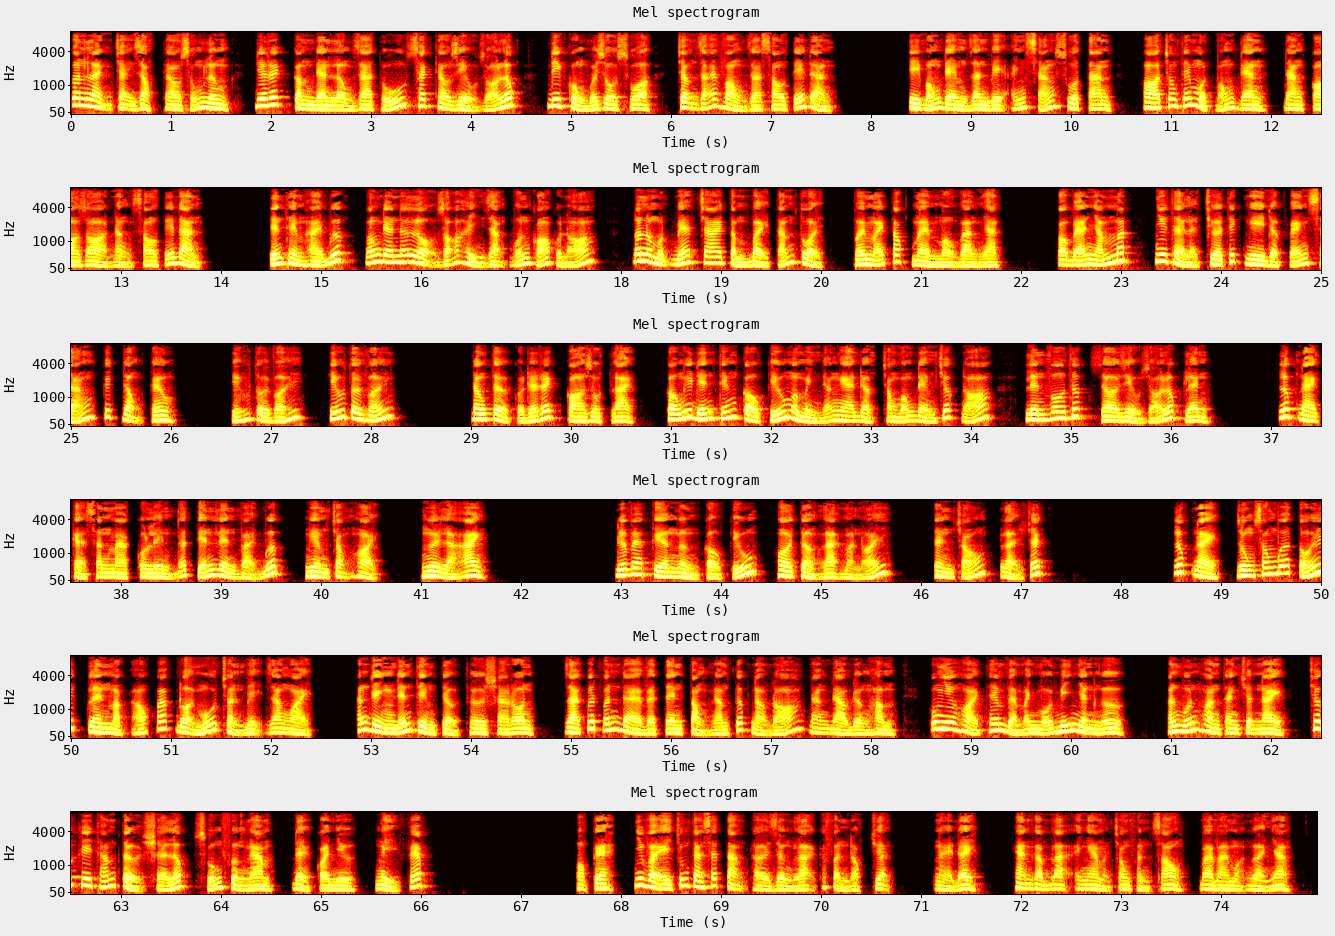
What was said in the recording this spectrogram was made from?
Cơn lạnh chạy dọc theo sống lưng, derek cầm đèn lồng ra thú, xách theo diều gió lốc, đi cùng với Joshua, chậm rãi vòng ra sau tế đàn. Khi bóng đêm dần bị ánh sáng xua tan, họ trông thấy một bóng đen đang co giò đằng sau tế đàn. Tiến thêm hai bước, bóng đen đã lộ rõ hình dạng vốn có của nó. Đó là một bé trai tầm 7-8 tuổi, với mái tóc mềm màu vàng nhạt. Cậu bé nhắm mắt, như thể là chưa thích nghi được với ánh sáng, kích động kêu. Cứu tôi với, cứu tôi với. Đồng tử của Derek co rụt lại, cậu nghĩ đến tiếng cầu cứu mà mình đã nghe được trong bóng đêm trước đó, liền vô thức giờ dịu gió lốc lên. Lúc này kẻ săn ma Colin đã tiến lên vài bước, nghiêm trọng hỏi, người là ai? Đứa bé kia ngừng cầu cứu, hồi tưởng lại mà nói, tên cháu là Jack. Lúc này, dùng xong bữa tối, lên mặc áo khoác đội mũ chuẩn bị ra ngoài. Hắn định đến tìm tiểu thư Sharon, giải quyết vấn đề về tên tổng nam tước nào đó đang đào đường hầm, cũng như hỏi thêm về manh mối mỹ nhân ngư. Hắn muốn hoàn thành chuyện này trước khi thám tử Sherlock xuống phương Nam để coi như nghỉ phép. Ok, như vậy chúng ta sẽ tạm thời dừng lại các phần đọc truyện này đây. Hẹn gặp lại anh em ở trong phần sau. Bye bye mọi người nha.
